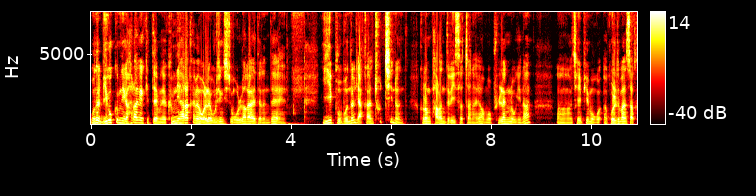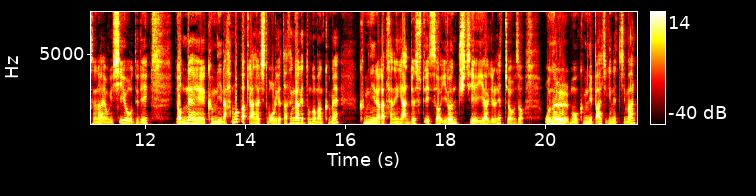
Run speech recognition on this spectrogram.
오늘 미국 금리가 하락했기 때문에 금리 하락하면 원래 우리 증시 좀 올라가야 되는데 이 부분을 약간 초치는 그런 발언들이 있었잖아요. 뭐 블랙록이나 어, JP 모건, 아, 골드만삭스나 여기 CEO들이 연내 금리 인하 한 번밖에 안 할지도 모르겠다 생각했던 것만큼의 금리 인하가 단행이 안 될 수도 있어 이런 취지의 이야기를 했죠. 그래서 오늘 뭐 금리 빠지긴 했지만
